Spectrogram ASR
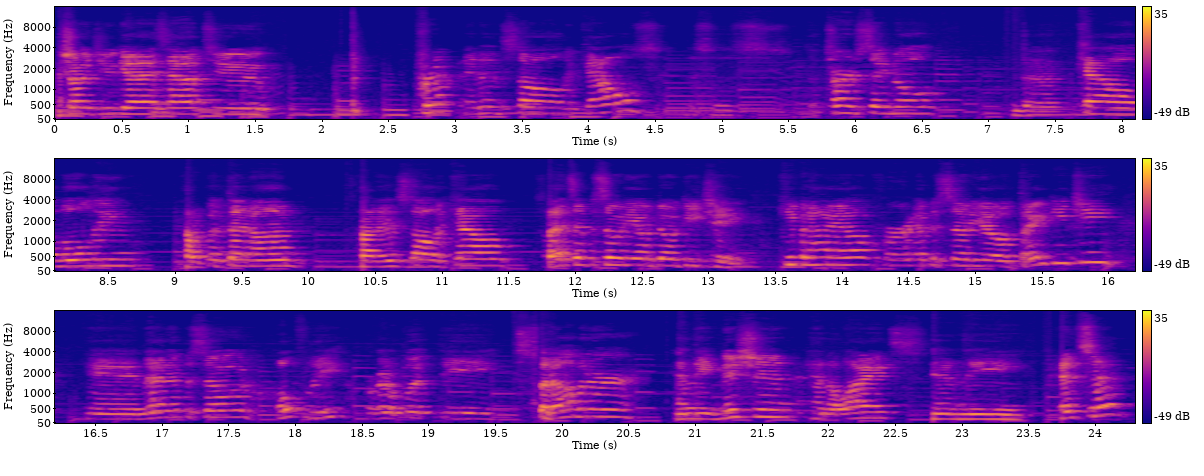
I showed you guys how to prep and install the cowls. This is the turn signal, the cowl molding, how to put that on, how to install the cowl. So that's Episodio Dodici. Keep an eye out for Episodio Tredici. In that episode, hopefully, we're going to put the speedometer and the ignition and the lights in the headset.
